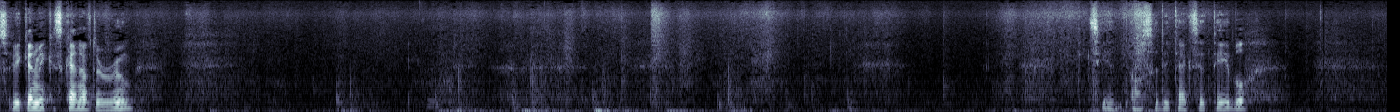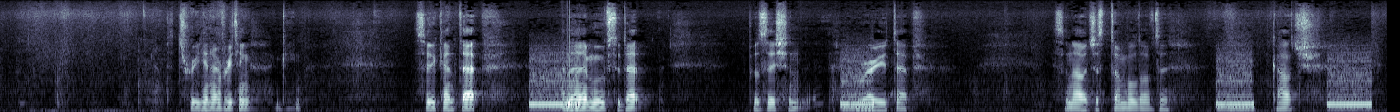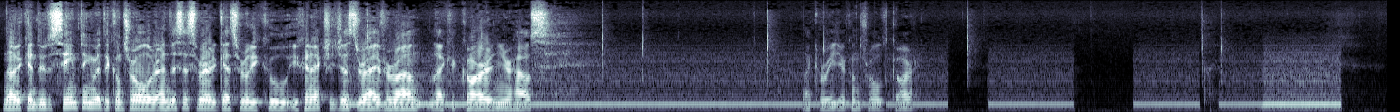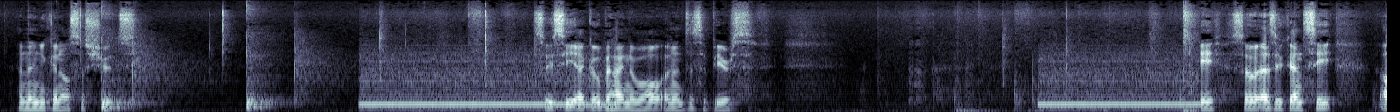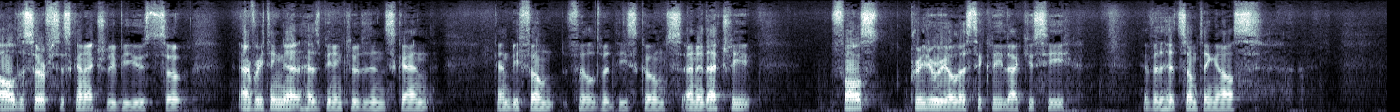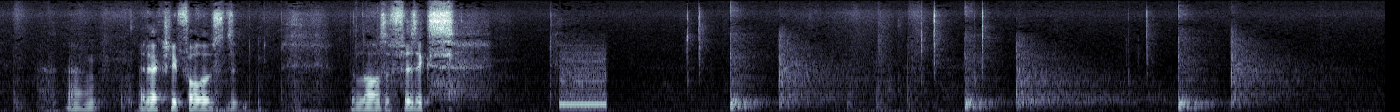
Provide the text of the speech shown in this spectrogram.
so we can make a scan of the room. See it also detects a table, the tree and everything. Game. So you can tap, and then it moves to that position where you tap. So now it just tumbled off the couch. Now you can do the same thing with the controller, and this is where it gets really cool. You can actually just drive around like a car in your house, like a radio controlled car. And then you can also shoot. So you see I go behind the wall and it disappears. Okay, so as you can see, all the surfaces can actually be used. So everything that has been included in the scan can be filmed, filled with these cones, and it actually falls pretty realistically, like you see. If it hits something else, um, it actually follows the, the laws of physics.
